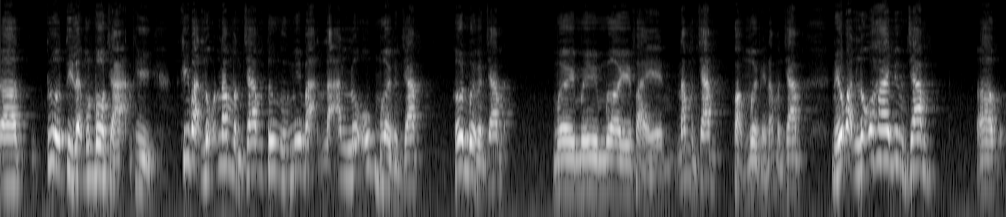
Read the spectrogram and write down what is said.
uh, tỷ lệ một một chẳng hạn thì khi bạn lỗ 5% tương ứng với bạn đã lỗ 10% hơn 10% 10 10 10 phẩy 5 phần khoảng 10,5% nếu bạn lỗ 20% uh,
